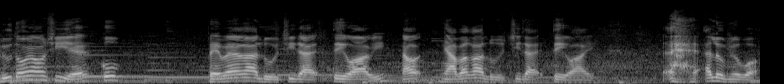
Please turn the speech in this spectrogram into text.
လူ3ယောက်ရှိရယ်ကို ဘယ်ဘက်ကလူကြည့်လိုက်တေသွားပြီနောက်ညာဘက်ကလူကြည့်လိုက်တေသွားပြီအဲ့လိုမျိုးပေါ့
